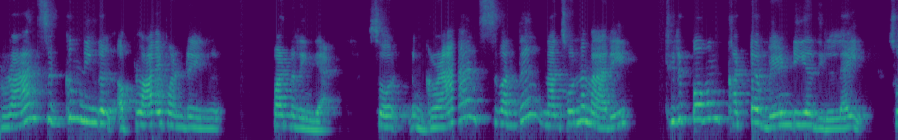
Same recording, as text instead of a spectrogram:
கிராண்ட்ஸுக்கும் நீங்கள் அப்ளை பண்றீங்க பண்றீங்க. சோ கிராண்ட்ஸ் வந்து நான் சொன்ன மாதிரி திருப்பவும் கட்ட வேண்டியதில்லை. சோ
